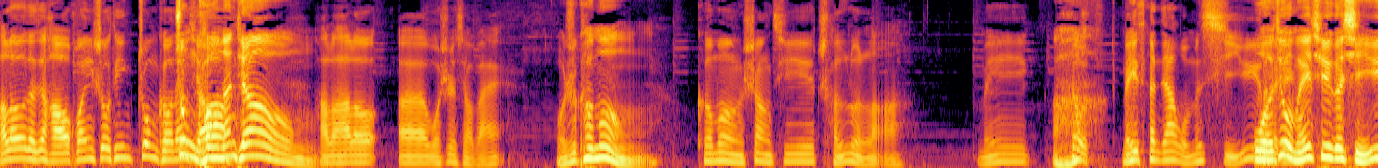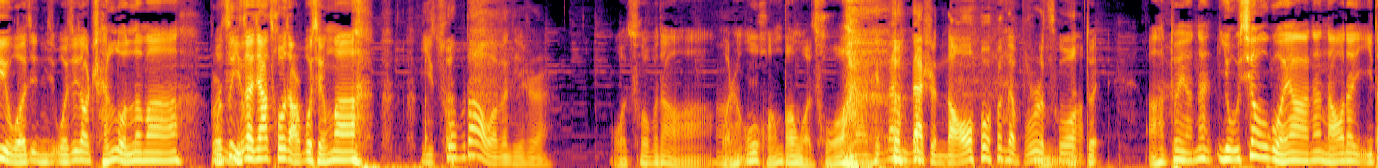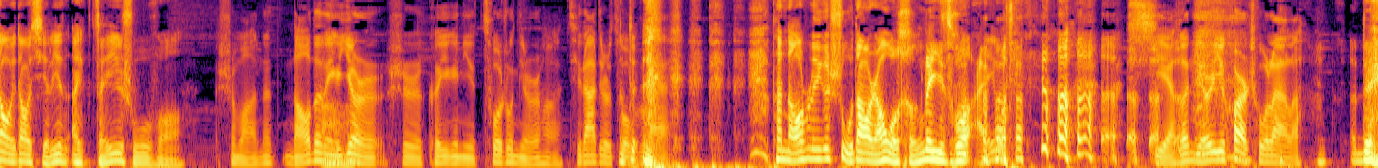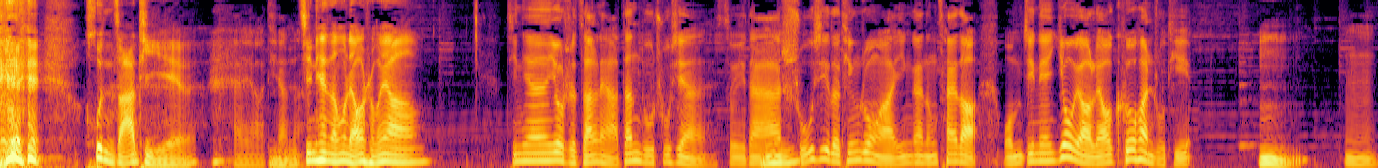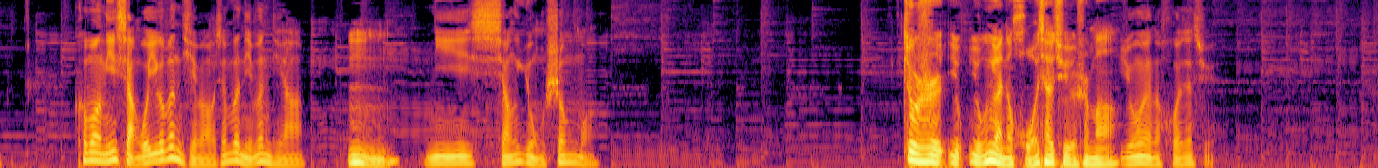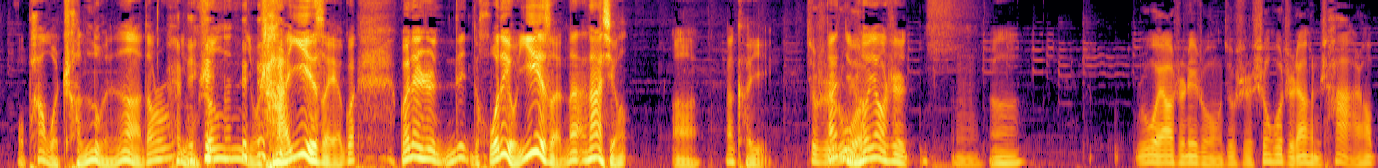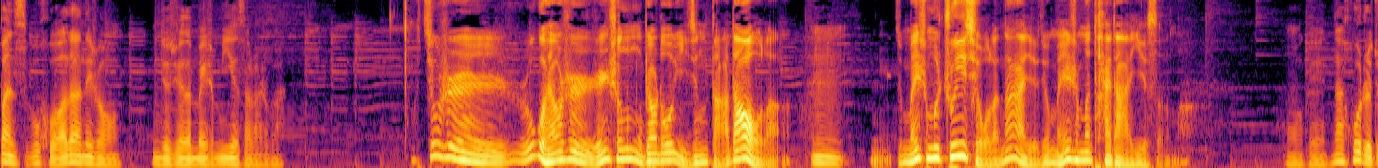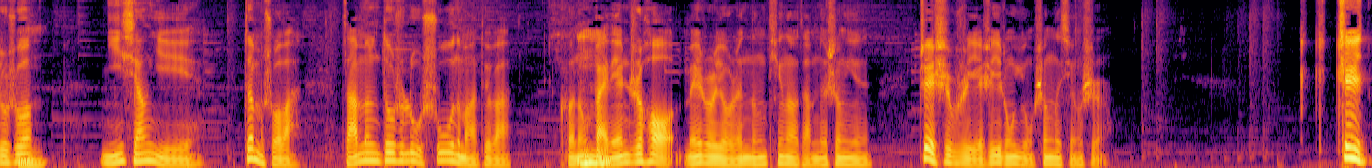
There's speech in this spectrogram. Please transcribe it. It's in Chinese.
Hello，大家好，欢迎收听众口难众调。口难调。Hello，Hello，呃，我是小白。我是柯梦柯梦上期沉沦了啊，没啊，没参加我们洗浴，我就没去个洗浴，我就我就叫沉沦了吗？我自己在家搓澡不行吗？你搓不到啊，问题是，我搓不到啊，啊我让欧皇帮我搓。那那那是挠，那不是搓嗯。对啊，对呀、那有效果呀，那挠的一道一道血印，哎，贼舒服。是吗？那挠的那个啊印儿是可以给你搓出泥儿哈，其他地儿搓不出来，他挠出来一个竖道，然后我横着一搓，哎呦我操！血和泥儿一块儿出来了。对，混杂体。哎呀，天哪！今天咱们聊什么呀？今天又是咱俩单独出现，所以大家嗯熟悉的听众啊，应该能猜到，我们今天又要聊科幻主题。嗯嗯，科梦，你想过一个问题吗？我先问你问题啊，嗯，你想永生吗？就是永永远的活下去是吗？永远的活下去？我怕我沉沦啊，到时候永生它有啥意思呀？关关键是你得活得有意思，那那行啊，那可以。就是如果说要是嗯，嗯，如果要是那种就是生活质量很差，然后半死不活的那种，你就觉得没什么意思了，是吧？就是如果要是人生的目标都已经达到了，嗯就没什么追求了，那也就没什么太大意思了嘛。，OK，那或者就是说，嗯你想以这么说吧，咱们都是录书的嘛，对吧？可能百嗯年之后，没准有人能听到咱们的声音，这是不是也是一种永生的形式？这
